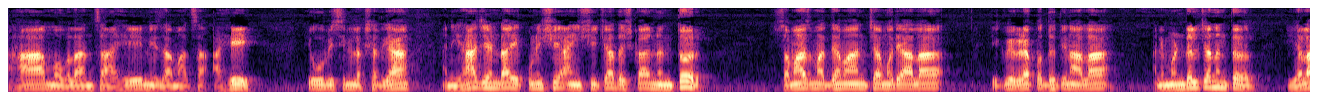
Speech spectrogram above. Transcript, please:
हा मोगलांचा आहे निजामाचा आहे हे ओबीसीने लक्षात घ्या. आणि हा झेंडा एकोणीसशे ऐंशीच्या दशकानंतर समाज माध्यमांच्या मध्ये आला एक वेगळ्या पद्धतीनं आला आणि मंडलच्या नंतर याला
